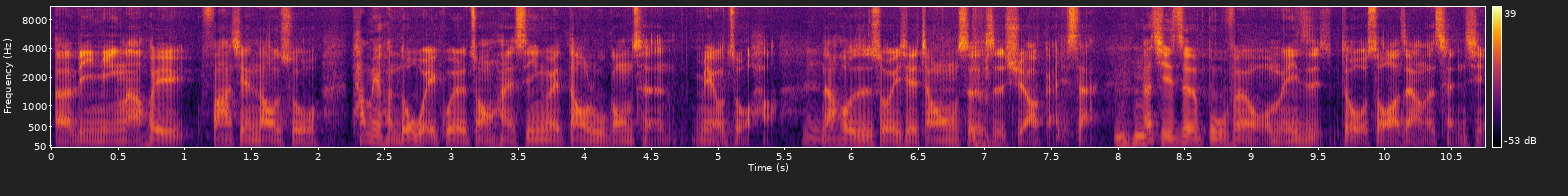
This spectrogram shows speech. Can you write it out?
呃李明啦会发现到说他们有很多违规的状态，是因为道路工程没有做好，那或者是说一些交通设施需要改善。那其实这个部部分我们一直都有收到这样的澄清。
